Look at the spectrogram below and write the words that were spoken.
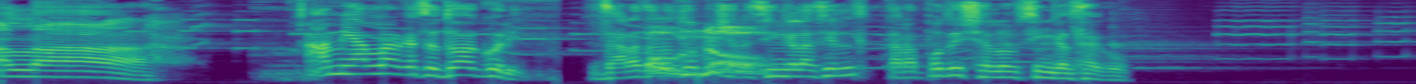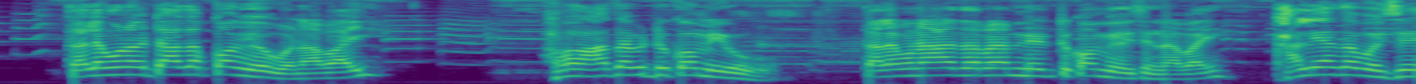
আল্লাহ আমি আল্লাহর কাছে দোয়া করি যারা যারা চব্বিশ সালে সিঙ্গেল আছিল তারা পঁচিশ সালেও সিঙ্গেল থাকুক তাহলে মনে হয় আজাব কমই হব না ভাই হ আজাব একটু কমই হব তাহলে মনে হয় আজাব একটু কমই হয়েছিল না ভাই খালি আজাব হয়েছে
